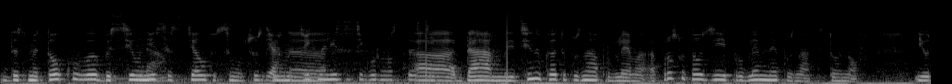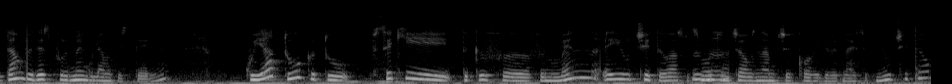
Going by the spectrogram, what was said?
да сме толкова безсилни да. с цялото самочувствие Бяхме на... свикнали със сигурността си. А, да, медицина, която познава проблема. А просто този проблем не е познат, той е нов. И оттам дойде според мен голямата истерия, която като всеки такъв а, феномен е и учител. Аз от самото mm-hmm. начало знам, че COVID-19 ни е учител.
